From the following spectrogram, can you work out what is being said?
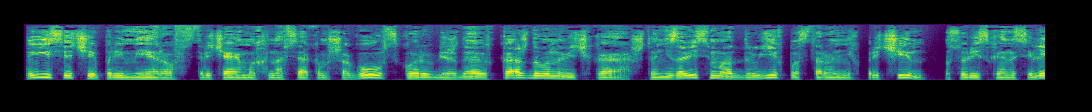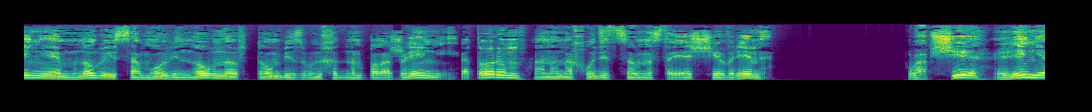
Тысячи примеров, встречаемых на всяком шагу, вскоре убеждают каждого новичка, что независимо от других посторонних причин, уссурийское население много и само виновно в том безвыходном положении, в котором оно находится в настоящее время. Вообще, лень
